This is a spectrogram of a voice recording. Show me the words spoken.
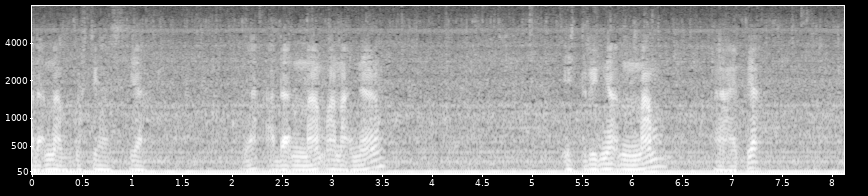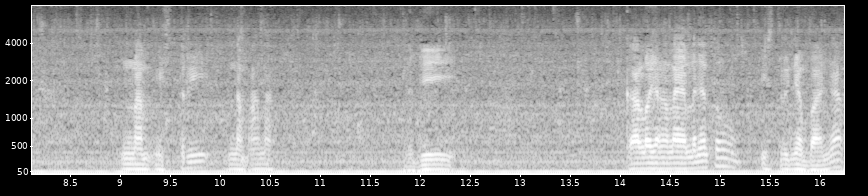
Ada enam Gusti Hasya ya ada enam anaknya. Istrinya enam. Nah itu ya. Enam istri enam anak. Jadi kalau yang lain-lainnya tuh istrinya banyak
